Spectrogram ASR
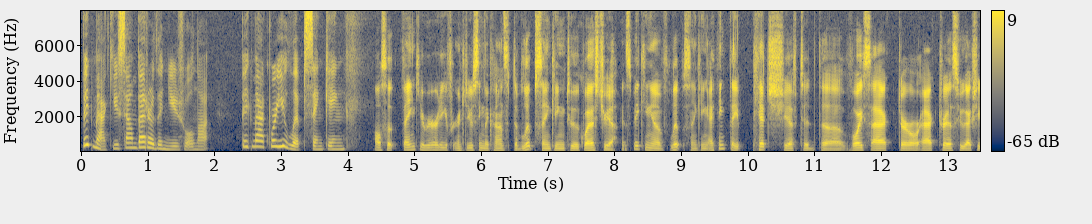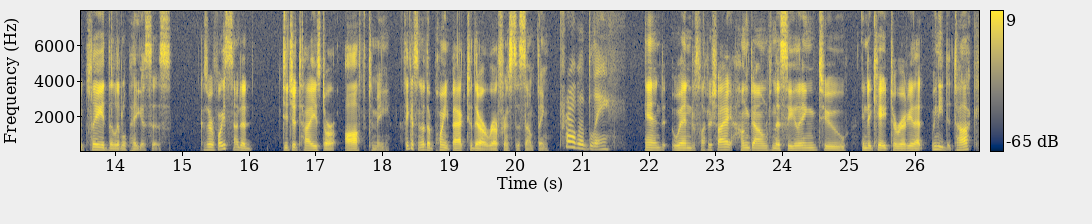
Big Mac, you sound better than usual, not Big Mac, were you lip syncing? Also, thank you, Rarity, for introducing the concept of lip syncing to Equestria. And speaking of lip syncing, I think they pitch shifted the voice actor or actress who actually played the little Pegasus. Because her voice sounded digitized or off to me. I think it's another point back to their reference to something. Probably. And when Fluttershy hung down from the ceiling to indicate to Rarity that we need to talk,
